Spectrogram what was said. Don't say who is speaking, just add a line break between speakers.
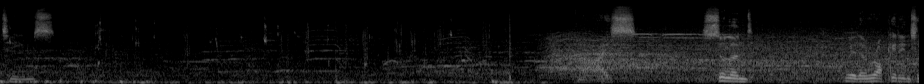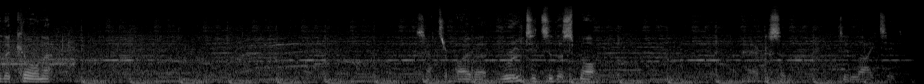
teams. Nice. Sulland with a rocket into the corner. Satrapova rooted to the spot. Ferguson delighted.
